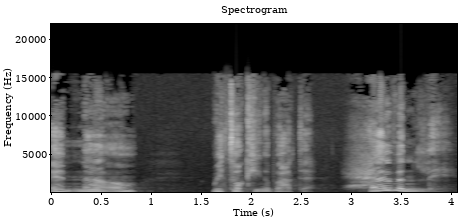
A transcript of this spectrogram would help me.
And now we're talking about the heavenly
